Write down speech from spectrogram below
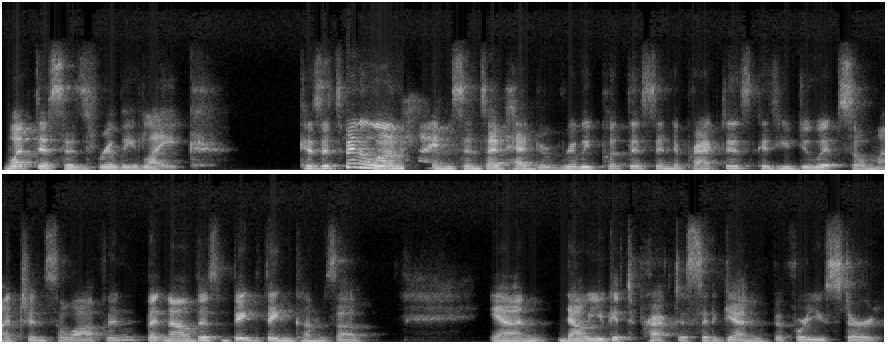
what this is really like because it's been a long yes. time since I've had to really put this into practice because you do it so much and so often. But now this big thing comes up, and now you get to practice it again before you start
